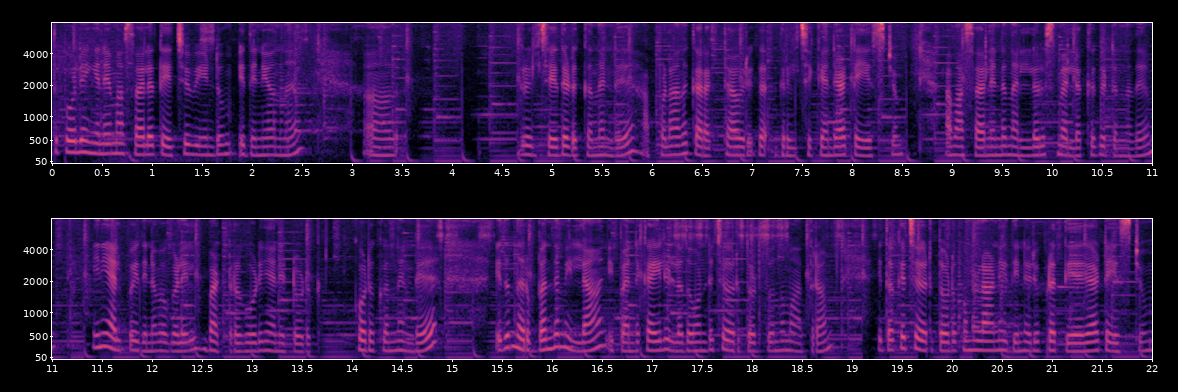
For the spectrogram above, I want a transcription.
ഇതുപോലെ ഇങ്ങനെ മസാല തേച്ച് വീണ്ടും ഇതിനെ ഒന്ന് ഗ്രിൽ ചെയ്തെടുക്കുന്നുണ്ട്. അപ്പോഴാണ് കറക്റ്റ് ആ ഒരു ഗ്രിൽ ചിക്കന്റെ ആ ടേസ്റ്റും ആ മസാലേന്റെ നല്ലൊരു സ്മെല്ലൊക്കെ കിട്ടുന്നത്. ഇനി അല്പം ഇതിന് മുകളിൽ ബട്ടർ കൂടി ഞാൻ ഇട്ട് കൊടുക്ക കൊടുക്കുന്നുണ്ട്. ഇത് നിർബന്ധമില്ല. ഇപ്പം എന്റെ കയ്യിലുള്ളത് കൊണ്ട് ചേർത്ത് കൊടുത്തെന്ന് മാത്രം. ഇതൊക്കെ ചേർത്ത് കൊടുക്കുമ്പോഴാണ് ഇതിനൊരു പ്രത്യേക ടേസ്റ്റും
